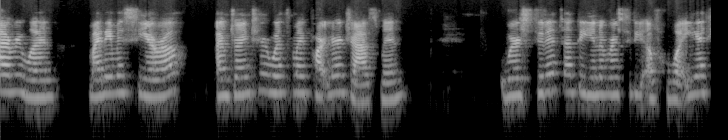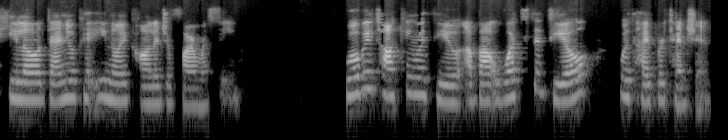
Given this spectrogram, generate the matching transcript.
Hi everyone, my name is Cierra. I'm joined here with my partner Jasmin. We're students at the University of Hawaii at Hilo, Daniel K. Inouye College of Pharmacy. We'll be talking with you about what's the deal with hypertension.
